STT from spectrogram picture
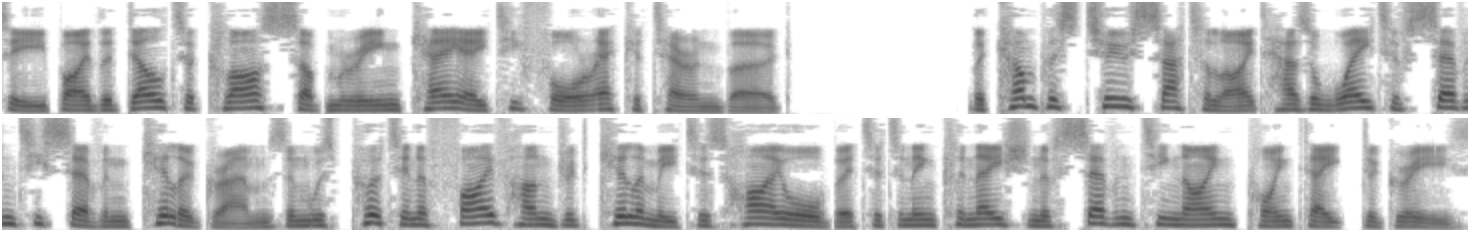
Sea by the Delta-class submarine K-84 Ekaterinburg. The Compass 2 satellite has a weight of 77 kg and was put in a 500 km high orbit at an inclination of 79.8 degrees.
